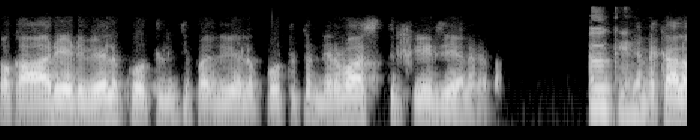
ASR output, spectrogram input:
ఒక ఆరు ఏడు వేల కోట్ల నుంచి పదివేల కోట్లతో నిర్వాసితులు క్లియర్ చేయాలి కదా. వెనకాల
